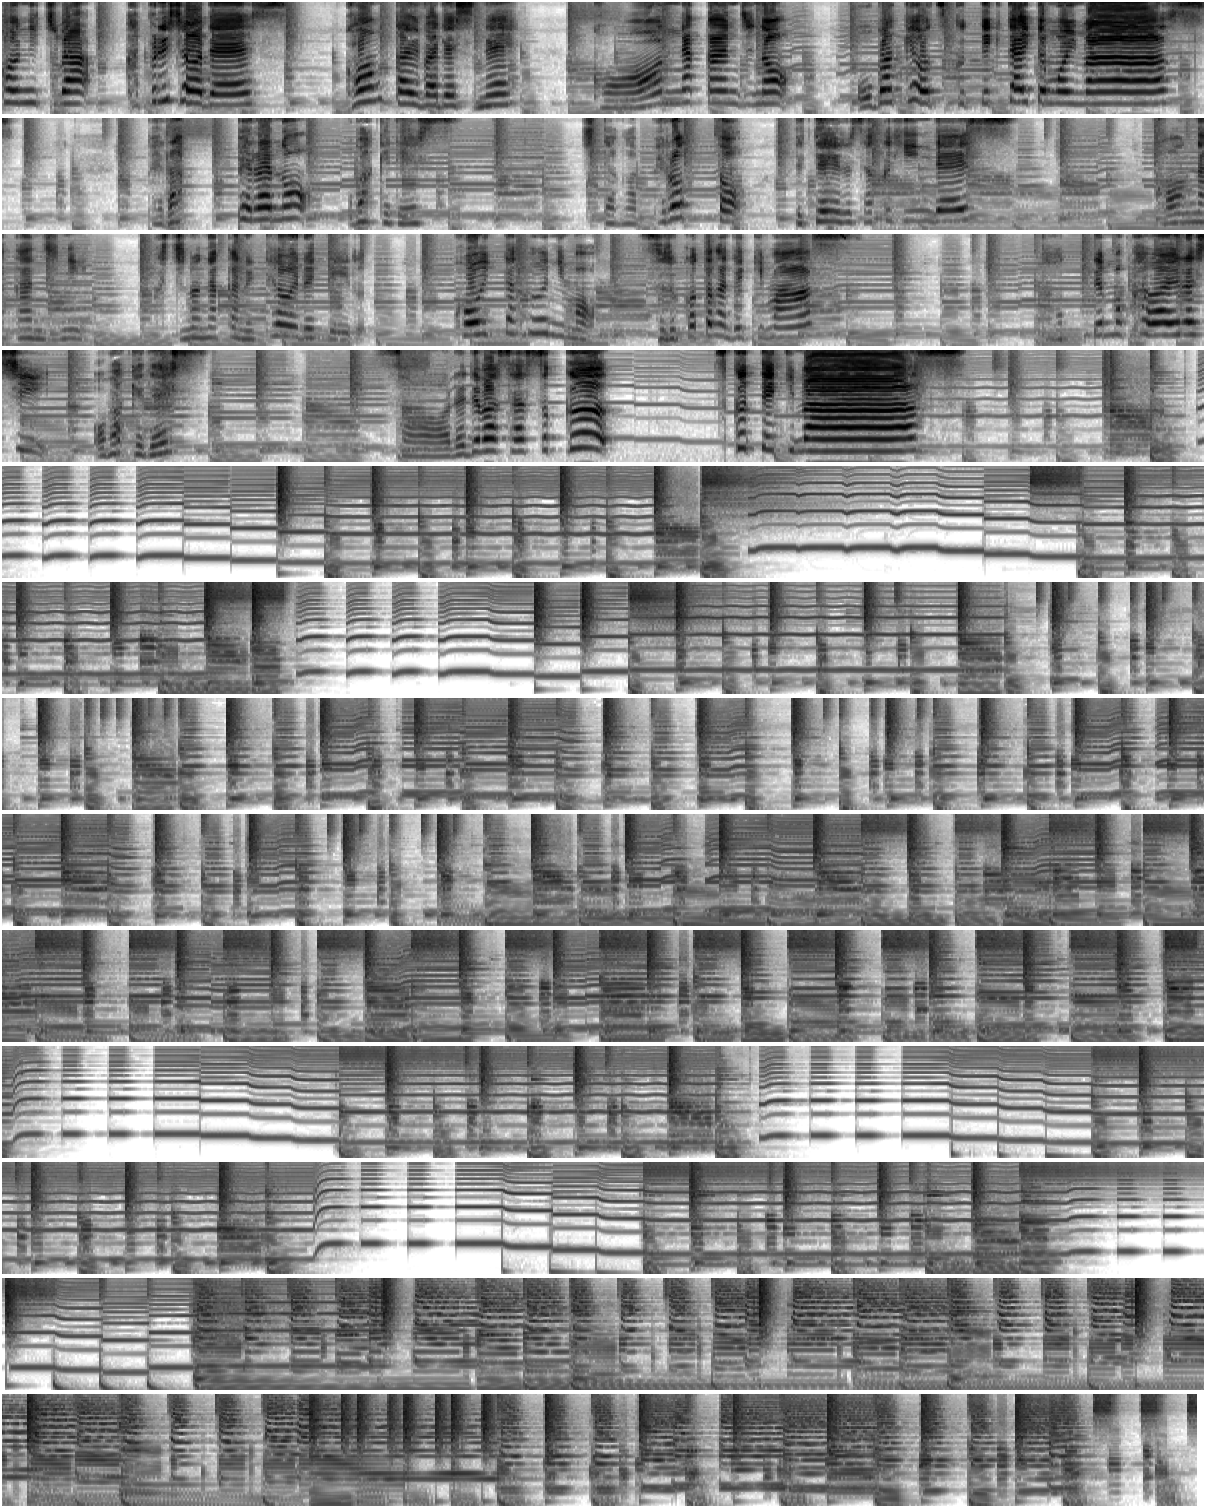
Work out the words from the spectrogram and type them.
こんにちは、カプリショーです。今回はですね、こんな感じのお化けを作っていきたいと思います。ペラッペラのお化けです。下がペロッと出ている作品です。こんな感じに口の中に手を入れている。こういった風にもすることができます。とっても可愛らしいお化けです。それでは早速、作っていきます。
